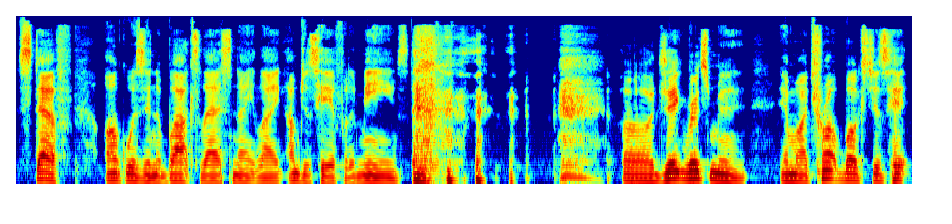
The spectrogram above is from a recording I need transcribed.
Steph, Unk was in the box last night. Like, I'm just here for the memes. uh, Jake Richmond and my Trump bucks just hit,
